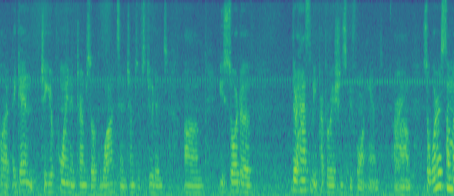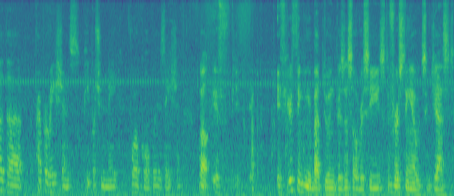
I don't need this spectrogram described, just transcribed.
But again, to your point in terms of wants and in terms of students, um, you sort of, there has to be preparations beforehand. Right. Um, so, what are some of the preparations people should make for globalization? Well, if, if you're thinking about doing business overseas, the first thing I would suggest,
